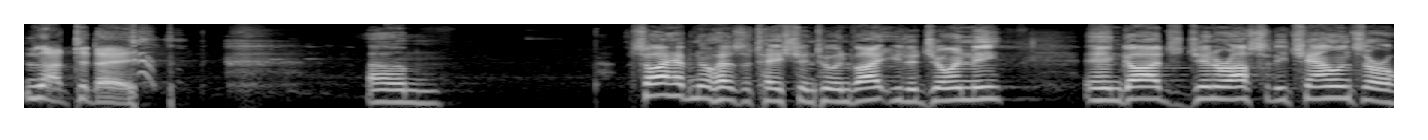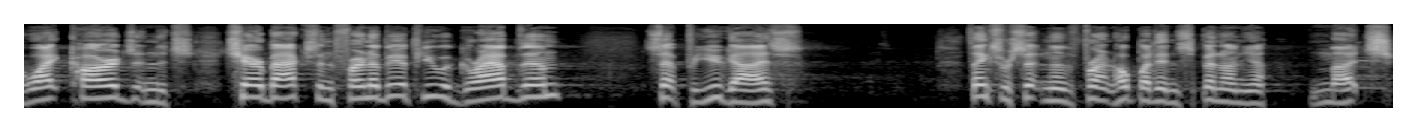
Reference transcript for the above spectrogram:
Not today. Um, so I have no hesitation to invite you to join me in God's generosity challenge. There are white cards in the ch- chair backs in front of you. If you would grab them, except for you guys. Thanks for sitting in the front. Hope I didn't spit on you much.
